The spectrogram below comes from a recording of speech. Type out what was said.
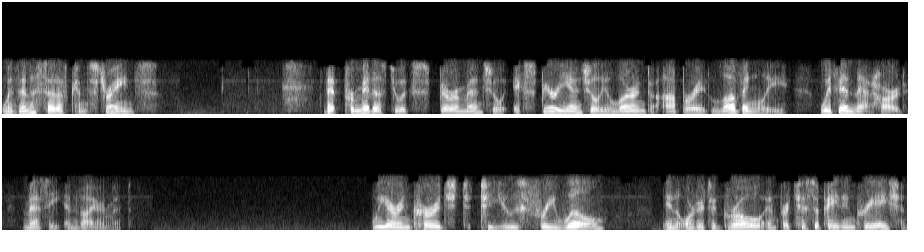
within a set of constraints that permit us to experientially, experientially learn to operate lovingly within that hard, messy environment. We are encouraged to use free will in order to grow and participate in creation.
